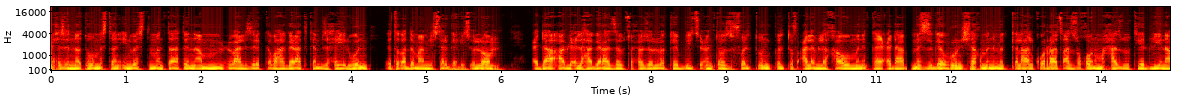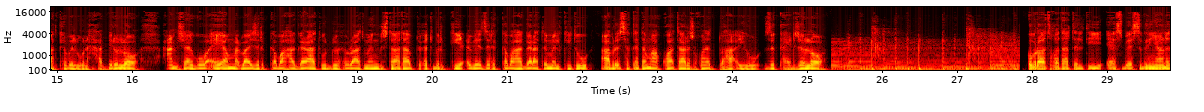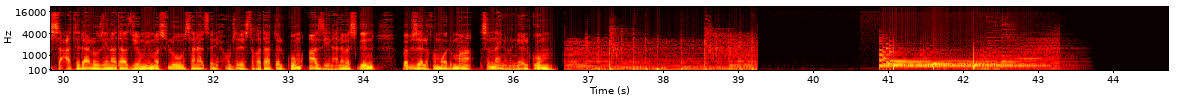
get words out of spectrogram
ምሕዝነቱ ምስተን ኢንቨስትመንታትን ኣብ ምምዕባል ዝርከባ ሃገራት ከምዘሐይል እውን እቲ ቀዳማይ ሚኒስተር ገሊጹ ኣሎ። ዕዳ ኣብ ልዕሊ ሃገራት ዘብጽሖ ዘሎ ከቢድ ጽዕንቶ ዝፈልጡን ቅልጡፍ ዓለምለኻዊ ምንካይ ዕዳ ምስ ዝገብሩን ሸኽሚ ንምቅላል ቆራጻት ዝኾኑ መሓዙት የድልዩና ክብል እውን ሓቢሩ ኣሎ። ሓምሻይ ጉባኤ ኣብ ምዕባይ ዝርከባ ሃገራት ውድብ ሕቡራት መንግስታት ኣብ ትሑት ብርኪ ዕብየት ዝርከባ ሃገራት ተመልኪቱ ኣብ ርእሰ ከተማ ኳታር ዝኾነት ዶሃ እዩ ዝካየድ ዘሎ። ክቡራት ተኸታተልቲ SBS ትግርኛ ነዚ ሰዓት ተዳለዉ ዜናታት እዚኦም ይመስሉ። ምሳና ጸኒሕኩም ስለ ዝተኸታተልኩም ኣዜና ነመስግን። በብዘለኽሞ ድማ ሰናይ ንምነየልኩም።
